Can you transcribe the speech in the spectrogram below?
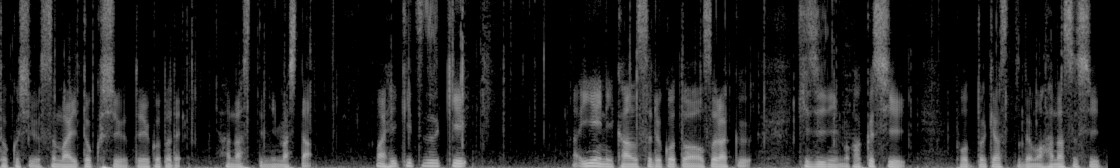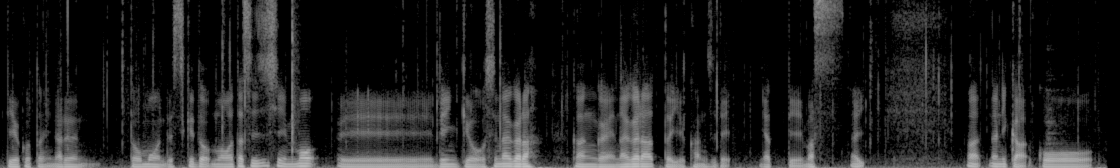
特集、住まい特集ということで話してみました。まあ、引き続き、家に関することはおそらく記事にも書くし、ポッドキャストでも話すしっていうことになるんと思うんですけど、まあ、私自身も、えー、勉強をしながら考えながらという感じでやっています。はい。まあ、何かこう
